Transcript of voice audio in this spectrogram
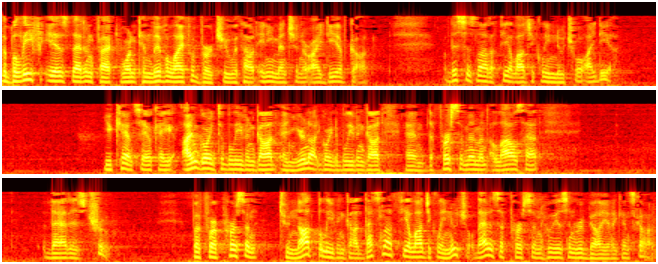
The belief is that, in fact, one can live a life of virtue without any mention or idea of God. This is not a theologically neutral idea. You can't say, okay, I'm going to believe in God and you're not going to believe in God, and the First Amendment allows that. That is true. But for a person to not believe in God, that's not theologically neutral. That is a person who is in rebellion against God.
